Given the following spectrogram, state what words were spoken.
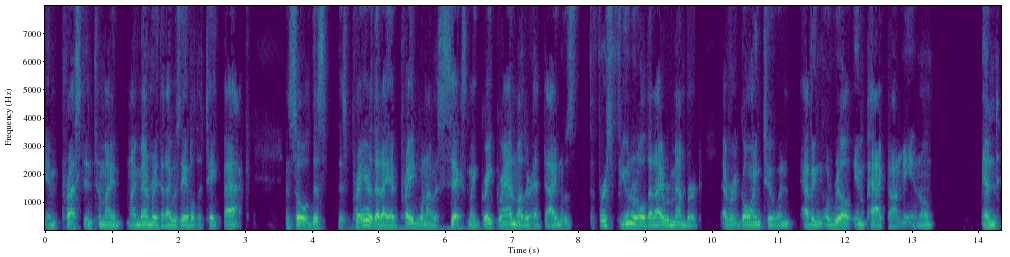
impressed into my my memory that I was able to take back. And so this this prayer that I had prayed when I was six, my great grandmother had died, and it was the first funeral that I remembered ever going to and having a real impact on me, you know. And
